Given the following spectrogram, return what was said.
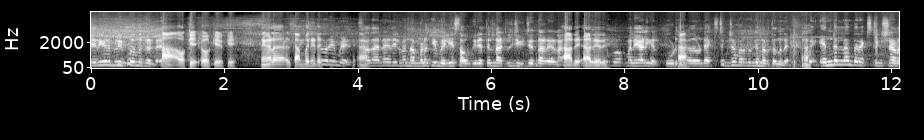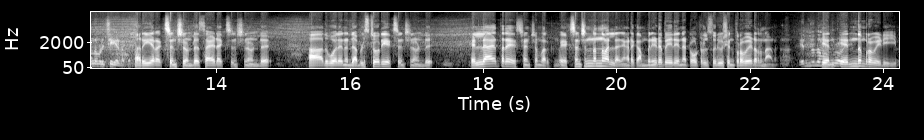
ചെറിയൊരു ബ്രീഫ് വന്നിട്ടുണ്ട്. ആ ഓക്കെ ഓക്കെ ഓക്കെ. ഞങ്ങൾ കമ്പനിയുടെ സാധാരണ ഗതിയിൽ നമ്മളൊക്കെ വലിയ സൗകര്യത്തിൽ നാട്ടിൽ ജീവിച്ചിരുന്ന ആളുകളാണ്. അതെ അതെ അതെ. മലയാളികൾ കൂടുതൽ അതുകൊണ്ട് എക്സ്റ്റൻഷൻ വർക്കൊക്കെ നടത്തുന്നുണ്ട് എന്തെല്ലാം തരം എക്സ്റ്റൻഷൻ ആണ് നമ്മൾ ചെയ്യണത് റിയർ എക്സ്റ്റൻഷൻ ഉണ്ട് സൈഡ് എക്സ്റ്റൻഷൻ ഉണ്ട് അതുപോലെ തന്നെ ഡബിൾ സ്റ്റോറി എക്സ്റ്റൻഷൻ ഉണ്ട്. എല്ലാത്തരം എക്സ്റ്റൻഷൻ വർക്കും എക്സ്റ്റൻഷൻ ഒന്നുമല്ല ഞങ്ങളുടെ കമ്പനിയുടെ പേര് തന്നെ ടോട്ടൽ സൊല്യൂഷൻ പ്രൊവൈഡർ എന്നാണ്. എന്ത് എന്തും പ്രൊവൈഡ് ചെയ്യും.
